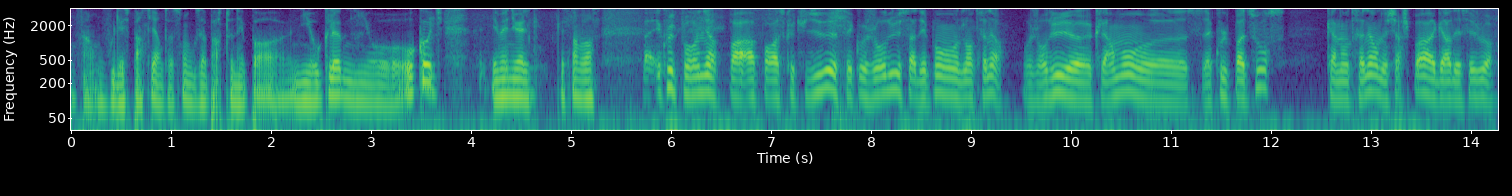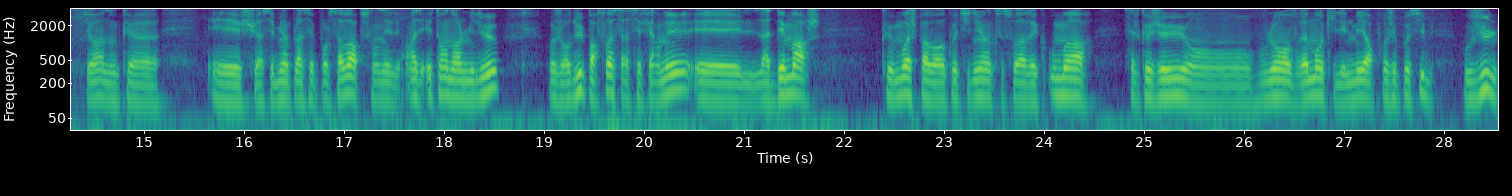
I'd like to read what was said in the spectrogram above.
enfin, on vous laisse partir. De toute façon, vous appartenez pas euh, ni au club, ni au, coach. Emmanuel, qu'est-ce que t'en penses? Bah, écoute, pour revenir par rapport à ce que tu disais, c'est qu'aujourd'hui, ça dépend de l'entraîneur. Aujourd'hui, euh, clairement, euh, ça coule pas de source qu'un entraîneur ne cherche pas à garder ses joueurs. Tu vois, donc, et je suis assez bien placé pour le savoir, parce qu'en étant dans le milieu, aujourd'hui, parfois, c'est assez fermé, et la démarche que moi, je peux avoir au quotidien, que ce soit avec Oumar, celle que j'ai eue en voulant vraiment qu'il ait le meilleur projet possible, ou Jules,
